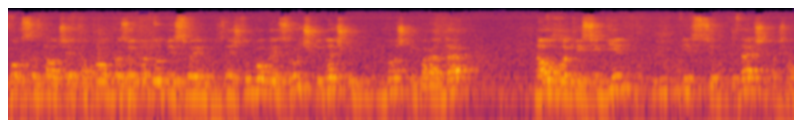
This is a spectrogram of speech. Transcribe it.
Бог создал человека по образу и подобию своему. Значит, у Бога есть ручки, ножки, ножки, борода, на облаке сидит, и все. И дальше пошла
